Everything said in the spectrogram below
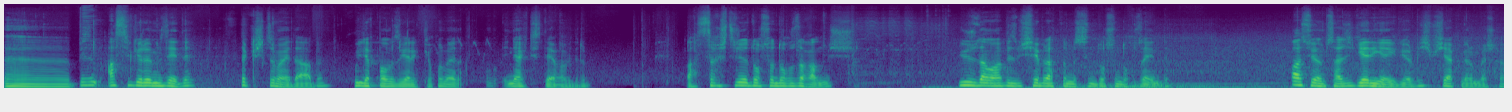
Ee, bizim asıl görevimiz neydi? Sıkıştırmaydı abi. Full yapmamız gerek yok. Ben inaktif de yapabilirim. Bak sıkıştırıcı 99'a kalmış. 100'de ama biz bir şey bıraktığımız için 99'a indi. Basıyorum sadece geri geri gidiyorum. Hiçbir şey yapmıyorum başka.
